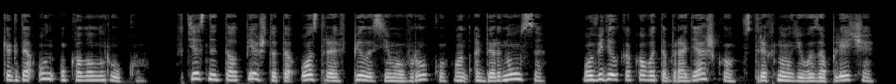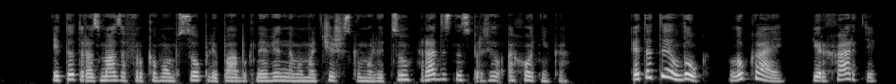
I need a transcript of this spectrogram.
когда он уколол руку. В тесной толпе что-то острое впилось ему в руку, он обернулся Увидел какого-то бродяжку, встряхнул его за плечи, и тот, размазав рукавом сопли по обыкновенному мальчишескому лицу, радостно спросил охотника. «Это ты, Лук, Лукай, Кирхарти,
